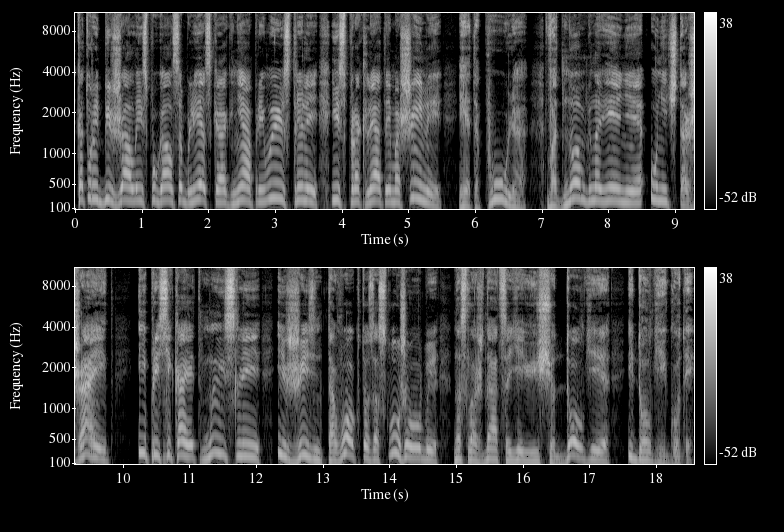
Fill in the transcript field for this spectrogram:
который бежал и испугался блеска огня при выстреле из проклятой машины, и эта пуля в одно мгновение уничтожает и пресекает мысли и жизнь того, кто заслуживал бы наслаждаться ею еще долгие и долгие годы.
